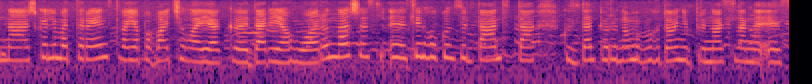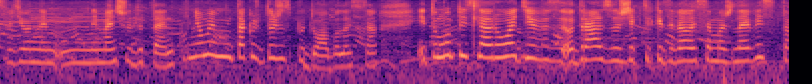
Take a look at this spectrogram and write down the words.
На школі материнства я побачила, як Дар'я Горон, наша е, слінгоконсультант та консультант по грудному виготовленню приносила е, свою най- найменшу дитинку. В ньому мені також дуже сподобалося. І тому після родів одразу ж, як тільки з'явилася можливість, то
